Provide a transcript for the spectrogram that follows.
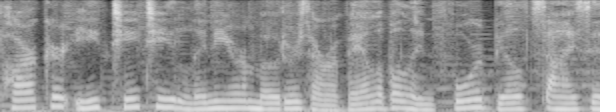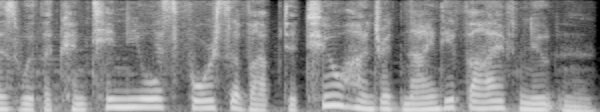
Parker ETT linear motors are available in four build sizes with a continuous force of up to 295 Newton.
